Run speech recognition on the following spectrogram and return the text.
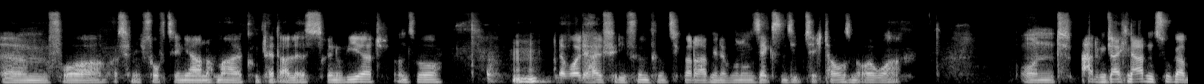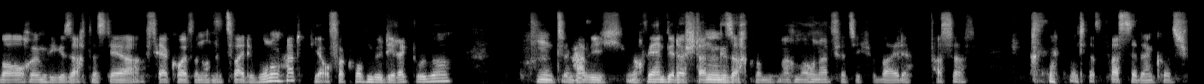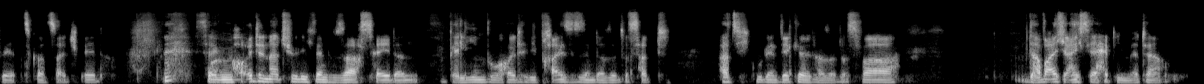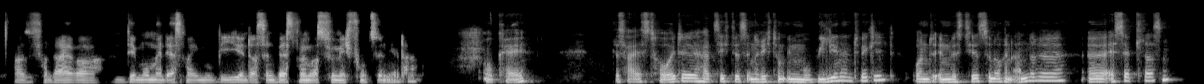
ähm, vor, weiß ich nicht, 15 Jahren nochmal komplett alles renoviert und so. Mhm. Da wollte er halt für die 55 Quadratmeter Wohnung 76.000 Euro haben und hat im gleichen Atemzug aber auch irgendwie gesagt, dass der Verkäufer noch eine zweite Wohnung hat, die er auch verkaufen will, direkt rüber. Und dann habe ich, noch während wir da standen, gesagt, komm, machen wir 140 für beide. Passt das? und das passte dann kurz, spät, kurz Zeit später. Sehr gut. Und heute natürlich, wenn du sagst, hey, dann Berlin, wo heute die Preise sind, also das hat, hat sich gut entwickelt. Also das war, da war ich eigentlich sehr happy mit, ja. Also von daher war in dem Moment erstmal Immobilien das Investment, was für mich funktioniert hat. Okay. Das heißt, heute hat sich das in Richtung Immobilien entwickelt und investierst du noch in andere äh, Assetklassen?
